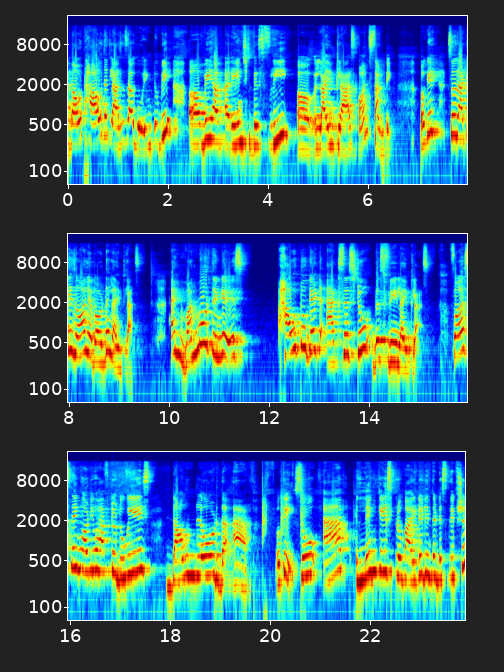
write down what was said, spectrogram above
about how the classes are going to be, uh, we have arranged this free uh, live class on Sunday. Okay, so that is all about the live class. And one more thing is how to get access to this free live class. First thing what you have to do is download the app. Okay, so app link is provided in the description.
